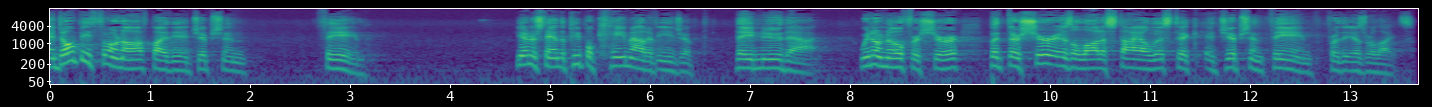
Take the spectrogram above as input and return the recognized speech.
And don't be thrown off by the Egyptian theme. You understand, the people came out of Egypt, they knew that. We don't know for sure, but there sure is a lot of stylistic Egyptian theme for the Israelites.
